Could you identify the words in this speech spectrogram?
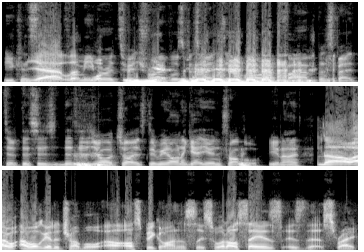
you can yeah, say it from either wha- a Twitch Yeah. rivals perspective or a fan perspective. This is this is your choice because we don't want to get you in trouble. You know. No, I, I won't get in trouble. I'll, I'll speak honestly. So what I'll say is is this, right?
